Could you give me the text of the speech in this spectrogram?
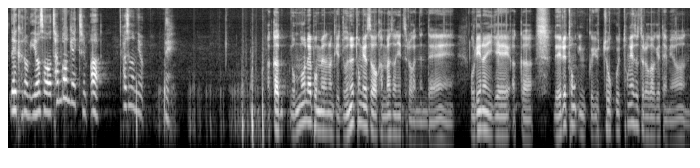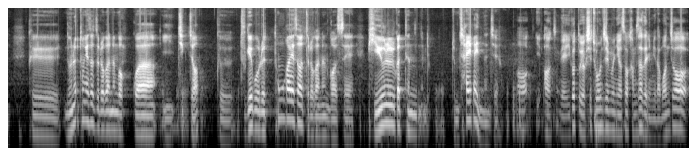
네, 그럼 이어서 참관객 질문. 아, 파트너님. 네. 아까 논문에 보면은 그 눈을 통해서 감마선이 들어갔는데 우리는 이게 아까 뇌를 통, 그 이쪽을 통해서 들어가게 되면 그 눈을 통해서 들어가는 것과 이 직접 그 두개골을 통과해서 들어가는 것의 비율 같은 좀 차이가 있는지요? 어, 이, 어, 네, 이것도 역시 좋은 질문이어서 감사드립니다. 먼저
